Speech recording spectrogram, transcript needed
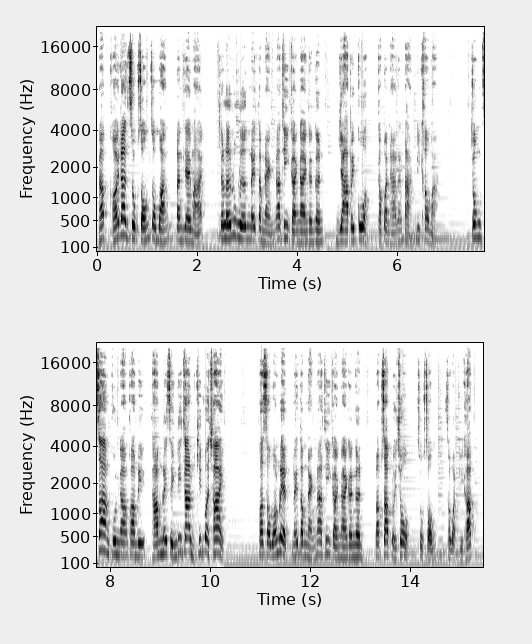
นะครับขอให้ท่านสุขสมสมหวังดังใจหมายเจริญรุ่งเรืองในตำแหน่งหน้าที่การงานการเงิน อย่าไปกลัวกับปัญหาต่างๆ ที่เข้ามา จงสร้างคุณงามความดีทำในสิ่งที่ท่านคิดว่าใช่ประสบความสำเร็จในตำแหน่งหน้าที่การงานการเงิน รับทรัพย์รวยโชค สุขสม สวัสดีครับ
